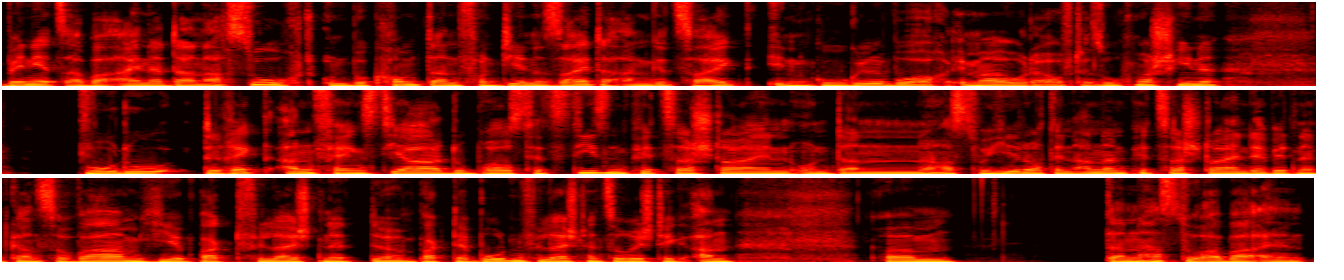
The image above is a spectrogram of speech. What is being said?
Wenn jetzt aber einer danach sucht und bekommt dann von dir eine Seite angezeigt, in Google, wo auch immer oder auf der Suchmaschine, wo du direkt anfängst, ja, du brauchst jetzt diesen Pizzastein und dann hast du hier noch den anderen Pizzastein, der wird nicht ganz so warm, hier backt vielleicht nicht, äh, backt der Boden vielleicht nicht so richtig an. Ähm, dann hast du aber ein,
